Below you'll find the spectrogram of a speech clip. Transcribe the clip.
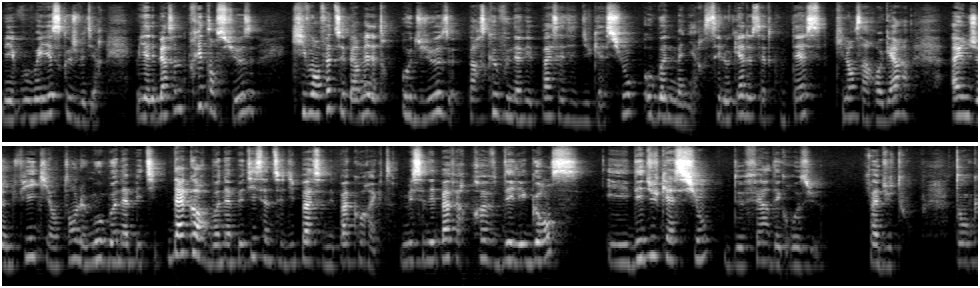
mais vous voyez ce que je veux dire. Mais il y a des personnes prétentieuses qui vont en fait se permettre d'être odieuses parce que vous n'avez pas cette éducation aux bonnes manières. C'est le cas de cette comtesse qui lance un regard à une jeune fille qui entend le mot bon appétit. D'accord, bon appétit ça ne se dit pas, ce n'est pas correct, mais ce n'est pas faire preuve d'élégance et d'éducation de faire des gros yeux. Pas du tout. Donc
